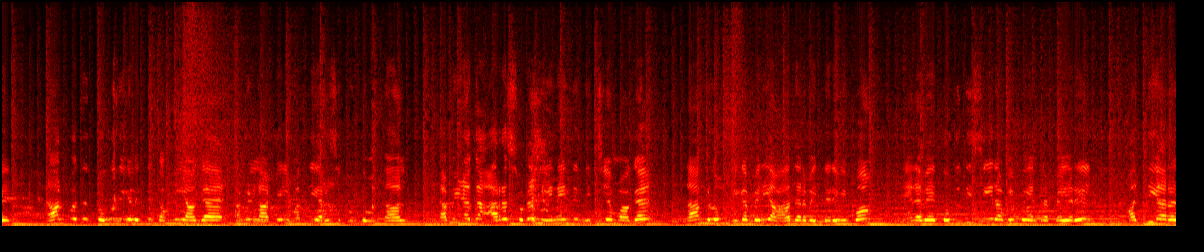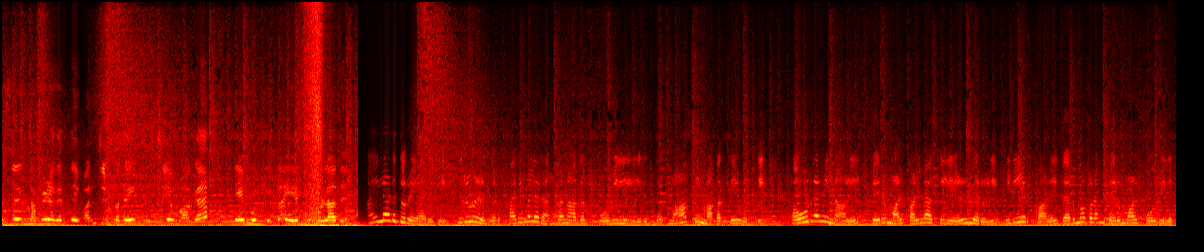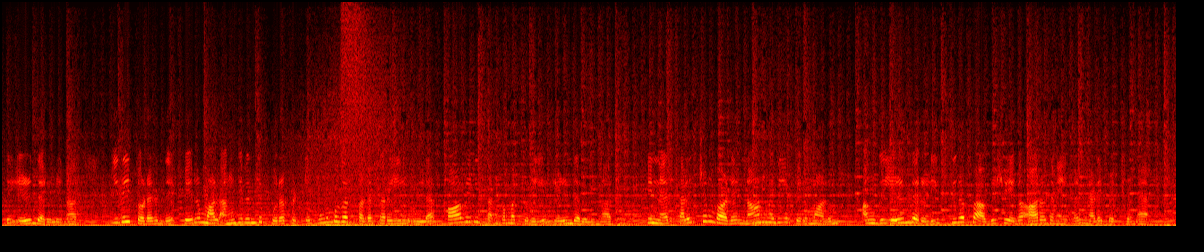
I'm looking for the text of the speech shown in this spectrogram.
நாற்பது தொகுதிகளுக்கு கம்மியாக தமிழ்நாட்டில் மத்திய அரசு கொண்டு வந்தால் தமிழக அரசுடன் இணைந்து நிச்சயமாக நாங்களும் மிகப்பெரிய ஆதரவை தெரிவிப்போம். எனவே தொகுதி சீரமைப்பு என்ற பெயரில் மத்திய அரசு தமிழகத்தை வஞ்சிப்பதை நிச்சயமாக தேமுதிக ஏற்றுக்கொள்ளாது. மயிலாடுதுறை அருகே திருவழுந்தூர் பரிமள ரங்கநாதர் கோவிலில் இருந்து மாசி மகத்தை ஒட்டி பௌர்ணமி நாளில் பெருமாள் பல்லாக்கில் எழுந்தருளி விடியற்காலை தர்மகுளம் பெருமாள் கோவிலுக்கு எழுந்தருளினார். இதைத் தொடர்ந்து பெருமாள் அங்கிருந்து புறப்பட்டு பூம்புகர் கடற்கரையில் உள்ள காவிரி சங்கமத்துறையில் எழுந்தருளினார். பின்னர் தலைச்சங்காடு நான்மதிய பெருமாளும் அங்கு எழுந்தருளி சிறப்பு அபிஷேக ஆராதனைகள் நடைபெற்றன.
